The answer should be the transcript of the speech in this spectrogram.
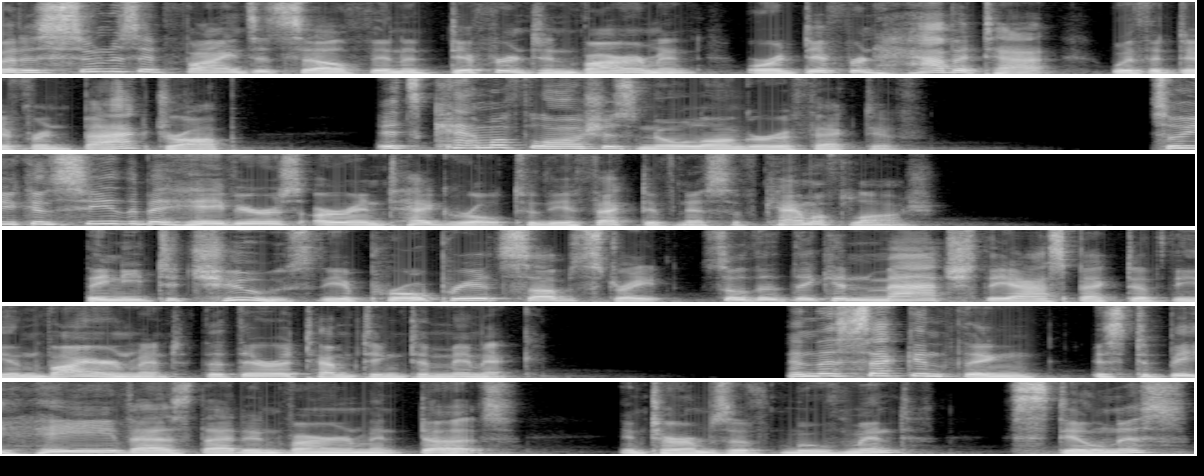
but as soon as it finds itself in a different environment or a different habitat with a different backdrop, its camouflage is no longer effective. So you can see the behaviors are integral to the effectiveness of camouflage. They need to choose the appropriate substrate so that they can match the aspect of the environment that they're attempting to mimic. And the second thing is to behave as that environment does, in terms of movement, stillness,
